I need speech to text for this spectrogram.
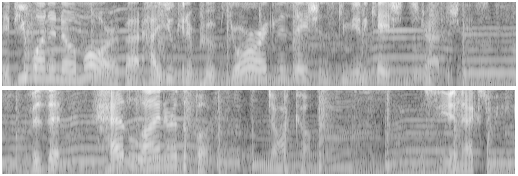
If you want to know more about how you can improve your organization's communication strategies, visit headlinerthebook.com. We'll see you next week.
